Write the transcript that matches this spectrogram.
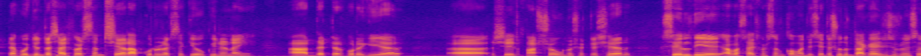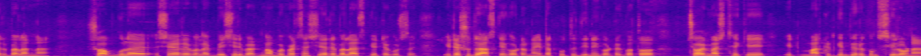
একটা পর্যন্ত ষাট পার্সেন্ট শেয়ার আপ করে রাখছে, কেউ কিনে নাই। আর দেড়টার পরে গিয়ে সে পাঁচশো উনষাটটা শেয়ার সেল দিয়ে আবার ষাট পার্সেন্ট কমা দিয়েছে। এটা শুধু টাকা ইন্স্যুরেন্সের বেলার না, সবগুলো শেয়ারের বেলায় বেশিরভাগ, নব্বই পার্সেন্ট শেয়ারের বেলায় আজকে এটা করছে। এটা শুধু আজকে ঘটে না, এটা প্রতিদিনই ঘটে। গত ছয় মাস থেকে ইট মার্কেট কিন্তু এরকম ছিল না।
